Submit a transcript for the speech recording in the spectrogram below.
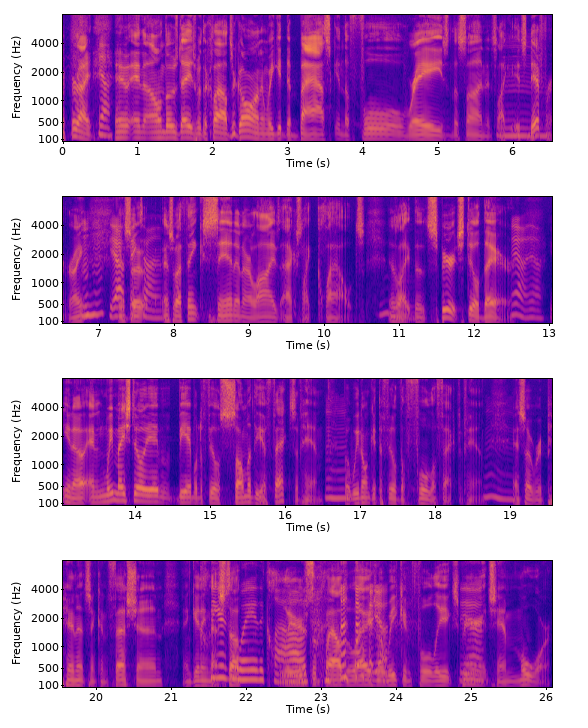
right. Yeah. And, and on those days where the clouds are gone and we get to bask in the full rays of the sun, it's like it's different, right? Mhm. Yeah, and so, big time. And so I think sin in our lives acts like clouds, and like the spirit's still there. Yeah, yeah. You know, and we may still be able, be able to feel some of the effects of Him, Mm-hmm. but we don't get to feel the full effect of Him. And so repentance and confession and getting that Mm. Clears stuff away the clouds. clears the clouds away, Yeah. so we can fully experience Him more.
